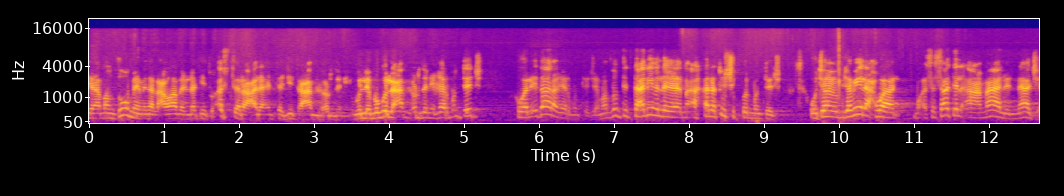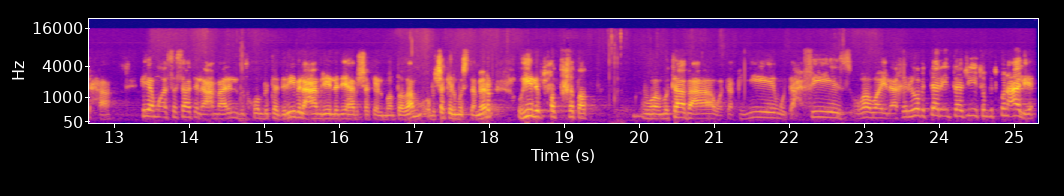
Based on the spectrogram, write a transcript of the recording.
هي منظومة من العوامل التي تؤثر على إنتاجية العامل الأردني، واللي بقول العامل الأردني غير منتج هو الإدارة غير منتجة، منظومة التعليم اللي ما أهلتوش يكون منتج، وبجميع الأحوال مؤسسات الأعمال الناجحة هي مؤسسات الأعمال اللي بتقوم بتدريب العاملين لديها بشكل منتظم وبشكل مستمر، وهي اللي بتحط خطط ومتابعة وتقييم وتحفيز وإلى آخره وبالتالي إنتاجيتهم بتكون عالية.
